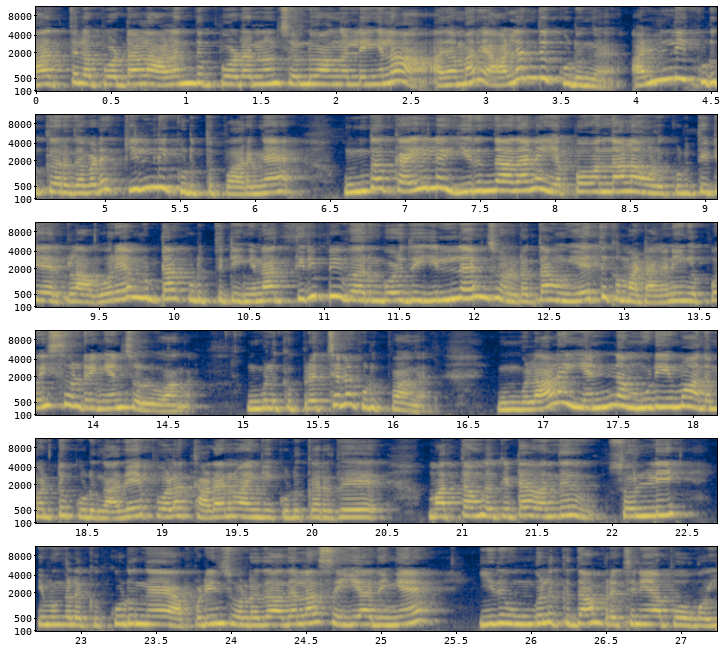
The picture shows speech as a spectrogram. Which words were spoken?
ஆற்றுல போட்டாலும் அளந்து போடணும்னு சொல்லுவாங்க இல்லைங்களா? அதை மாதிரி அளந்து கொடுங்க. அள்ளி கொடுக்கறத விட கிள்ளி கொடுத்து பாருங்கள் உங்கள் கையில் இருந்தால் தானே எப்போ வந்தாலும் அவங்களுக்கு கொடுத்துட்டே இருக்கலாம். ஒரே முட்டாக கொடுத்துட்டிங்கன்னா திருப்பி வரும்பொழுது இல்லைன்னு சொல்கிறத அவங்க ஏற்றுக்க மாட்டாங்க. நீங்கள் பொய் சொல்கிறீங்கன்னு சொல்லுவாங்க. உங்களுக்கு பிரச்சனை கொடுப்பாங்க. உங்களால் என்ன முடியுமோ அதை மட்டும் கொடுங்க. அதே போல் கடன் வாங்கி கொடுக்கறது மற்றவங்கக்கிட்ட வந்து சொல்லி இவங்களுக்கு கொடுங்க அப்படின்னு சொல்கிறது அதெல்லாம் செய்யாதீங்க. இது உங்களுக்கு தான் பிரச்சனையாக போகும்.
